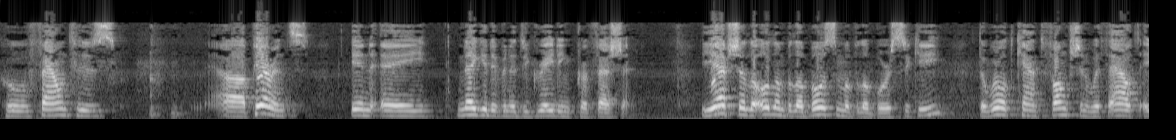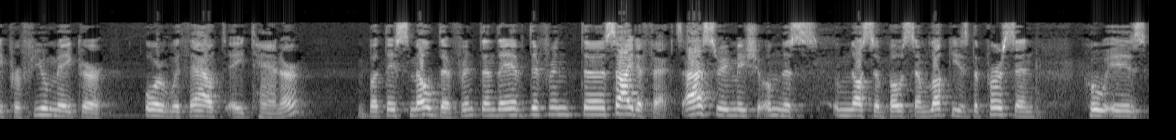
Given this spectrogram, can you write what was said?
who found his uh, parents in a negative and a degrading profession. The world can't function without a perfume maker or without a tanner, but they smell different and they have different uh, side effects. Asri misha umnasa bosam. Lucky is the person who is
